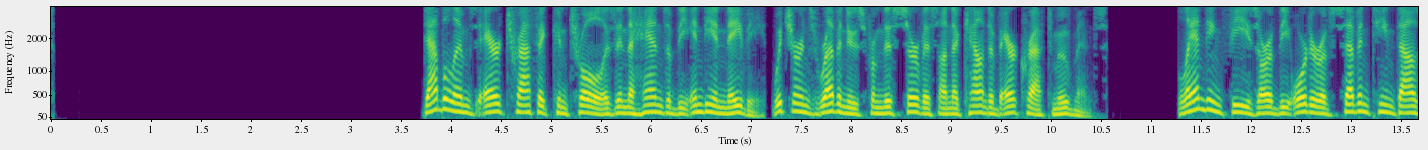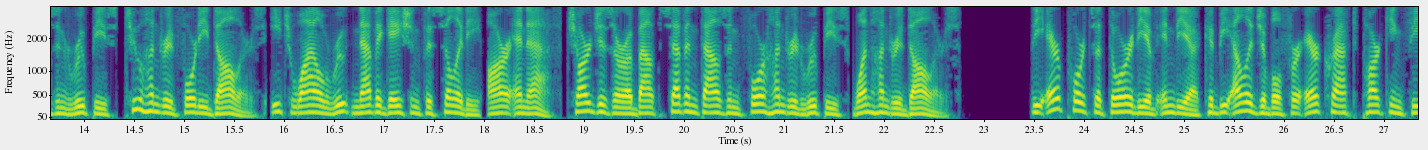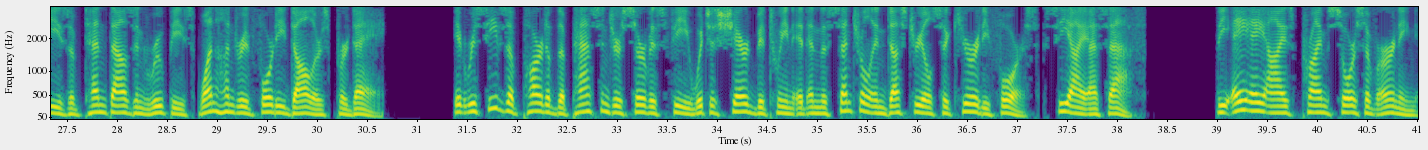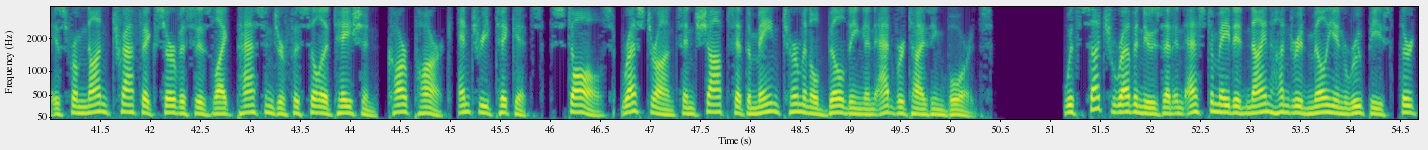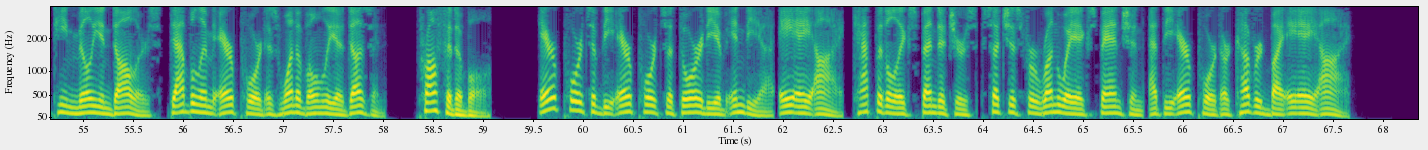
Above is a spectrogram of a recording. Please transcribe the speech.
Dabolim's air traffic control is in the hands of the Indian Navy, which earns revenues from this service on account of aircraft movements. Landing fees are of the order of 17,000 rupees $240 each while Route Navigation Facility RNF charges are about 7,400 rupees $100. The Airports Authority of India could be eligible for aircraft parking fees of 10,000 rupees $140 per day. It receives a part of the passenger service fee which is shared between it and the Central Industrial Security Force The AAI's prime source of earning is from non-traffic services like passenger facilitation, car park, entry tickets, stalls, restaurants and shops at the main terminal building and advertising boards. With such revenues at an estimated 900 million rupees $13 million, Dabolim Airport is one of only a dozen profitable Airports of the Airports Authority of India AAI, capital expenditures such as for runway expansion at the airport are covered by AAI.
